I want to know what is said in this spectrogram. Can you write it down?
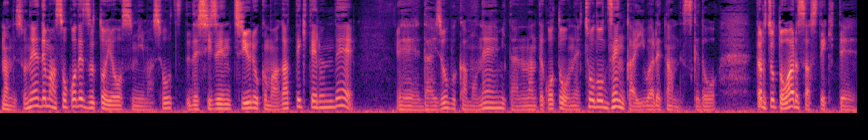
なんですよね。で、まあ、そこでずっと様子見ましょう、つって。で、自然治癒力も上がってきてるんで、えー、大丈夫かもね、みたいななんてことをね、ちょうど前回言われたんですけど、ただちょっと悪さしてきて、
